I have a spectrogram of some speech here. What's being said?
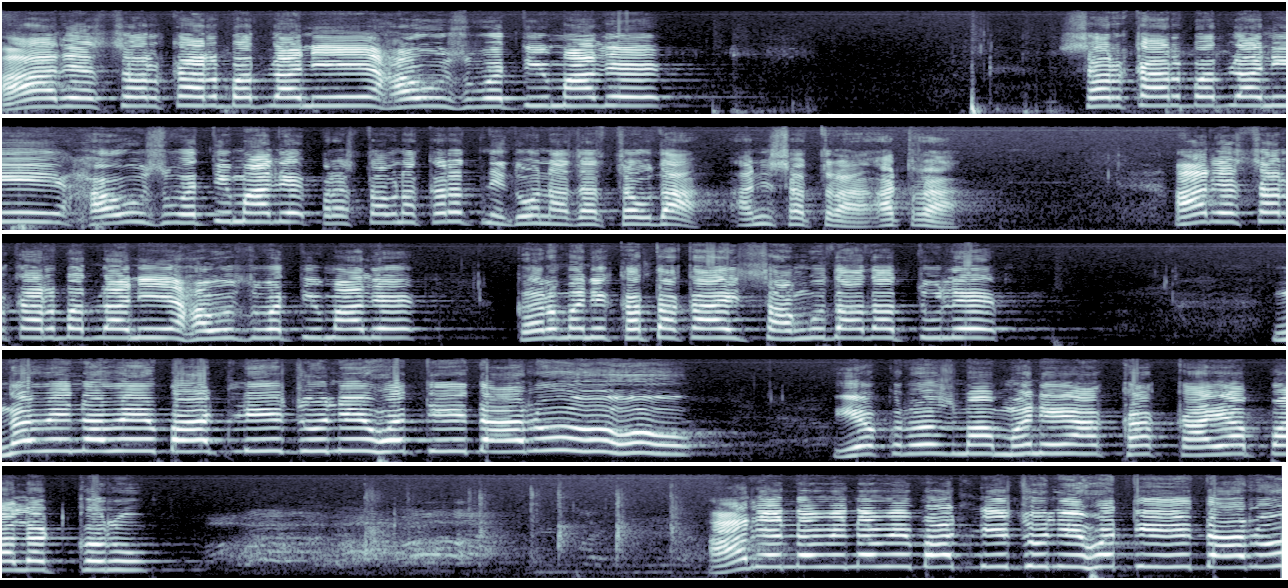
अरे सरकार बदलानी हाऊसवती माले. सरकार बदलानी हाऊसवती माले. प्रस्तावना करत नाही दोन हजार चौदा आणि सतरा अठरा. अरे सरकार बदलानी हाऊसवती माले. कर्मणी कथा काय सांगू दादा तुले. नवी नवी बाटली जुनी होती दारू. एक रोज मा म्हणे अख्खा काया पालट करू. अरे नवी नवी बाटली जुनी होती दारू.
